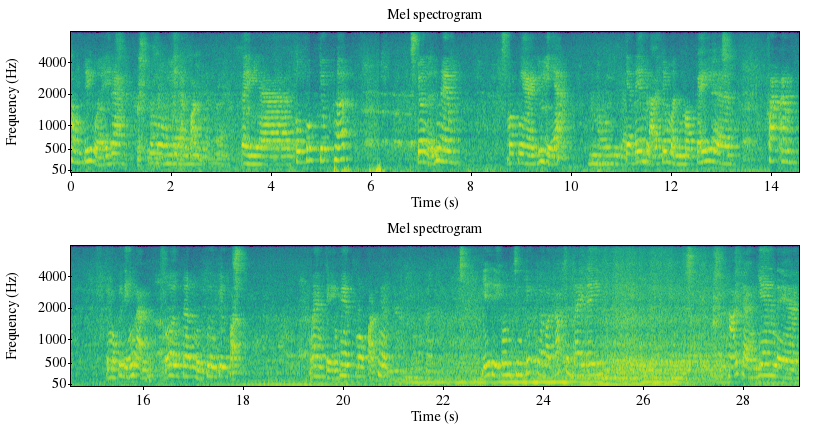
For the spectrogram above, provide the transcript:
thông trí huệ ra. Nam mô Di Đà Phật. Thì à, cô Phúc chúc hết cho nữ nam một ngày vui vẻ và đem lại cho mình một cái pháp âm một cái điển lành của ơn trên mười phương chư Phật. Quan kiện ha mô Phật ha vậy thì con xin chúc cho bà cấp trên đây đi. Hỏi trần gian nè,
